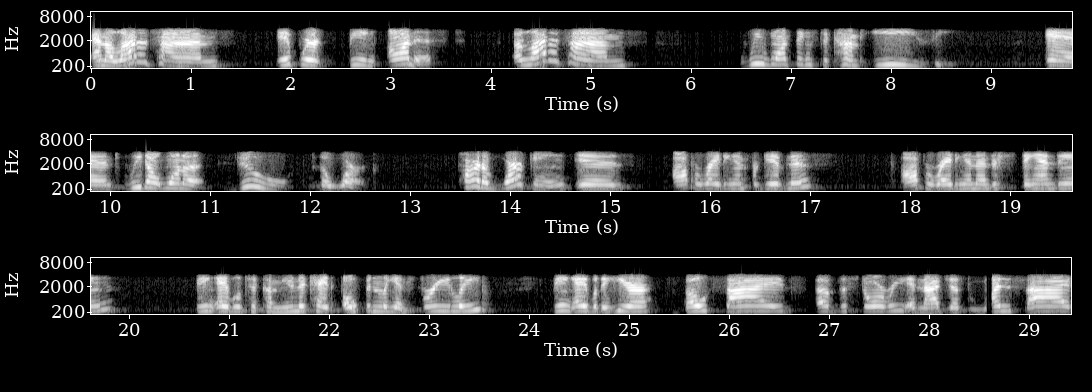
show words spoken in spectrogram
And a lot of times, if we're being honest, a lot of times we want things to come easy and we don't want to do the work part of working is operating in forgiveness, operating in understanding, being able to communicate openly and freely, being able to hear both sides of the story and not just one side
